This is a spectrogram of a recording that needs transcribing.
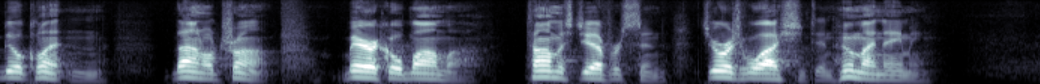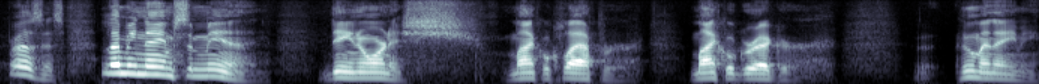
Bill Clinton, Donald Trump, Barack Obama, Thomas Jefferson, George Washington. Who am I naming? Presidents. Let me name some men Dean Ornish, Michael Klaper, Michael Greger. Who am I naming?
